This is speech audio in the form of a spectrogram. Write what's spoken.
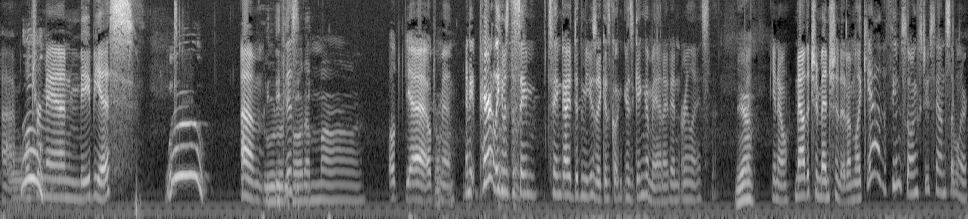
Um, Ultraman Mebius. Woo! Um, this, Urutoroman. Ul- yeah, Ultraman, and he- apparently he was the same same guy who did the music as Go- as Gingaman. I didn't realize that. Yeah. You know, now that you mention it, I'm like, yeah, the theme songs do sound similar.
